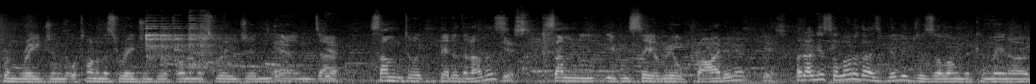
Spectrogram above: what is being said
from region, autonomous region to autonomous region, Yeah, and uh, yeah. some do it better than others. Yes. Some you, you can see a real pride in it. Yes. But I guess a lot of those villages along the Camino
